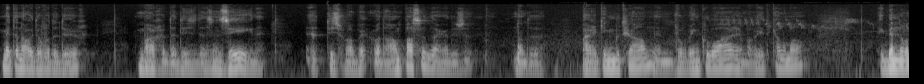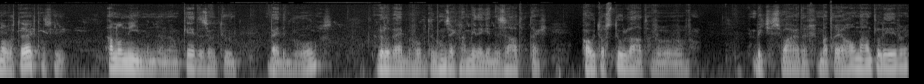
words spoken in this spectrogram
met een auto voor de deur. Maar dat is, dat is een zegen. Hè. Het is wat, wat aanpassen, dat je dus eh, naar de parking moet gaan en voor winkelwaar en wat weet ik allemaal. Ik ben ervan overtuigd, als je anoniem een, enquête zou doen bij de bewoners, willen wij bijvoorbeeld de woensdag namiddag en de zaterdag auto's toelaten voor, voor een beetje zwaarder materiaal aan te leveren,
